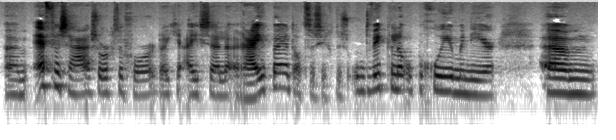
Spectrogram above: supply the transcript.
Ehm, FSH zorgt ervoor dat je eicellen rijpen, dat ze zich dus ontwikkelen op een goede manier. Um,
